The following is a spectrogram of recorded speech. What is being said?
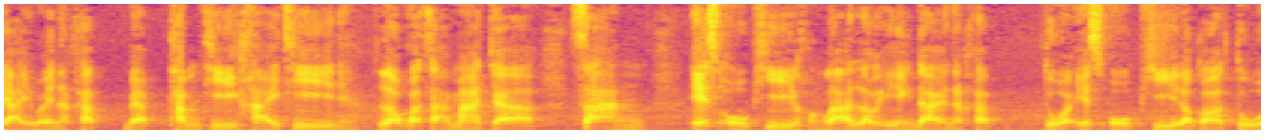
หญ่ ๆ ไว้นะครับ แบบทำทีขายทีเนี่ยเราก็สามารถจะสร้าง SOP ของร้านเราเองได้นะครับ ตัว SOP แล้วก็ตัว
